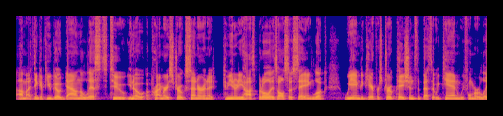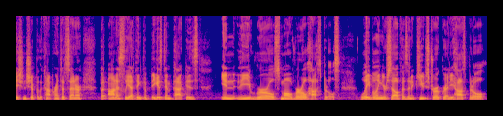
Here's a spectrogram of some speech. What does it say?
Um, I think if you go down the list to you know a primary stroke center and a community hospital is also saying, look, we aim to care for stroke patients the best that we can. We form a relationship with a comprehensive center. But honestly, I think the biggest impact is in the rural, small rural hospitals. Labeling yourself as an acute stroke ready hospital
